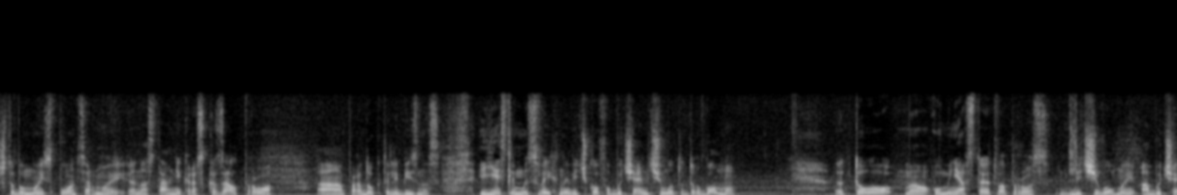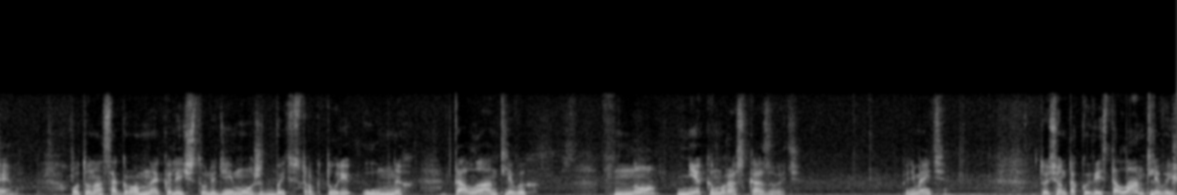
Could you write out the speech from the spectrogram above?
чтобы мой спонсор, мой наставник рассказал про а, продукт или бизнес. И если мы своих новичков обучаем чему-то другому, то а, у меня встает вопрос, для чего мы обучаем? Вот у нас огромное количество людей может быть в структуре умных, талантливых, но некому рассказывать. Понимаете? То есть он такой весь талантливый,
